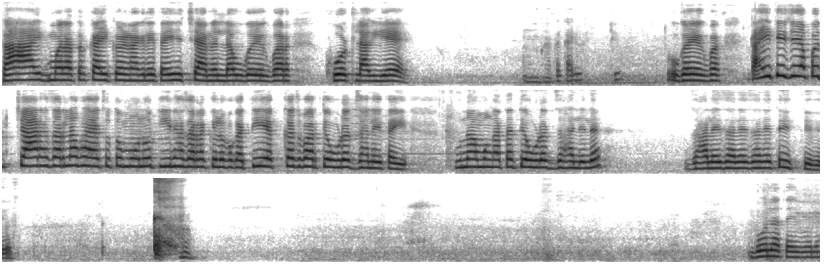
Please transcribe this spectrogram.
काय मला तर काही कळणार गेले ताई हे चॅनलला उगा एक बार खोट लागली आहे. आता काय ठेव? उगा एक बार ताई ते जे आपण चार हजारला व्हायचं होतं मोनो तीन हजारला किलो बघा ती एकच बार तेवढंच झालंय ताई. पुन्हा मग आता तेवढंच झालेलं झालंय झालंय झालंय तर इतके दिवस. बोला ताई बोला.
